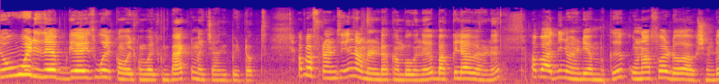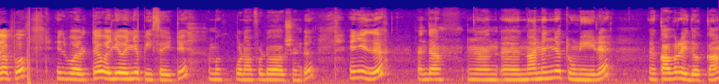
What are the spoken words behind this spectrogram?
Yo, what is up guys? Welcome welcome welcome back to my channel P talks അപ്പോൾ ഫ്രണ്ട്സ് ഇന്ന് നമ്മൾ ഉണ്ടാക്കാൻ പോകുന്നത് ബക്ലാവാണ് അപ്പോൾ അതിന് വേണ്ടി നമുക്ക് കുണാഫ ഡോ ആവശ്യമുണ്ട്. അപ്പോൾ ഇതുപോലത്തെ വലിയ വലിയ പീസായിട്ട് നമുക്ക് കുണാഫ ഡോ ആവശ്യമുണ്ട്. ഇനി ഇത് എന്താ നനഞ്ഞ തുണിയിൽ കവർ ചെയ്ത് വെക്കാം.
